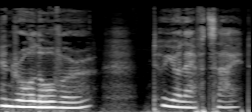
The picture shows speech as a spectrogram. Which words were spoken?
And roll over to your left side.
